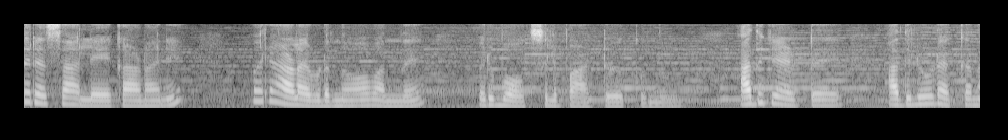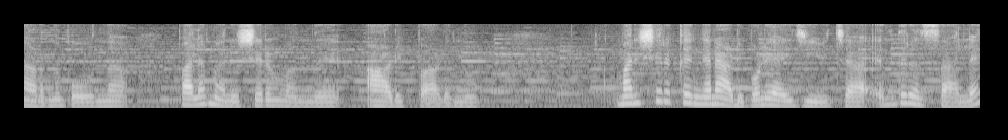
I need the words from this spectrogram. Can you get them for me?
എന്ത് രസമല്ലേ കാണാൻ ഒരാൾ എവിടുന്നോ വന്ന് ഒരു ബോക്സിൽ പാട്ട് വെക്കുന്നു. അത് കേട്ട് അതിലൂടെയൊക്കെ നടന്നു പോകുന്ന പല മനുഷ്യരും വന്ന് ആടിപ്പാടുന്നു. മനുഷ്യരൊക്കെ ഇങ്ങനെ അടിപൊളിയായി ജീവിച്ച എന്ത് രസമല്ലേ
